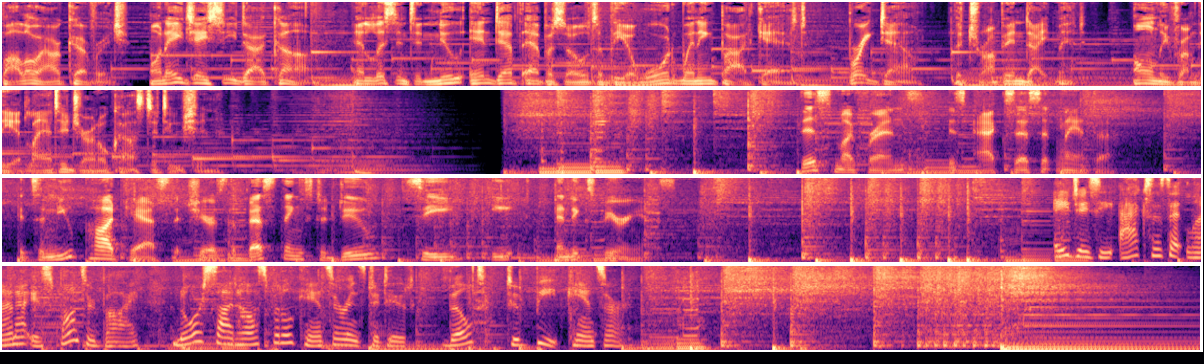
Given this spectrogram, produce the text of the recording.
Follow our coverage on AJC.com and listen to new in depth episodes of the award winning podcast, Breakdown The Trump Indictment, only from the Atlanta Journal Constitution. This, my friends, is Access Atlanta. It's a new podcast that shares the best things to do, see, eat, and experience. AJC Access Atlanta is sponsored by Northside Hospital Cancer Institute, built to beat cancer.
